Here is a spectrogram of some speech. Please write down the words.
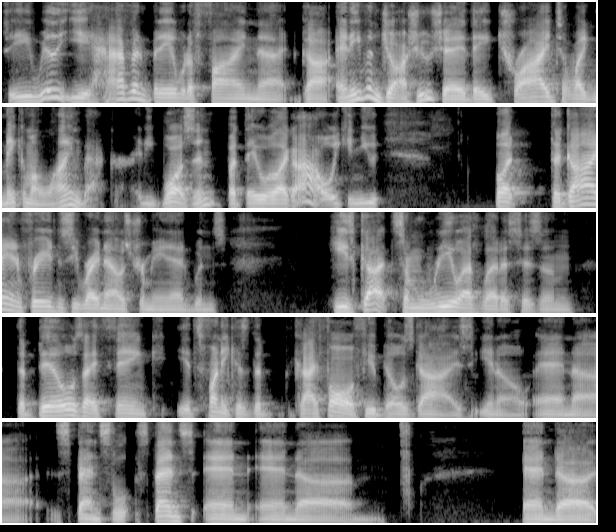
So you really you haven't been able to find that guy. And even Josh Uche, they tried to like make him a linebacker, and he wasn't. But they were like, oh, we can use. But the guy in free agency right now is Tremaine Edmunds. He's got some real athleticism. The Bills, I think it's funny because the I follow a few Bills guys, you know, and uh Spence, Spence, and and um, and uh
